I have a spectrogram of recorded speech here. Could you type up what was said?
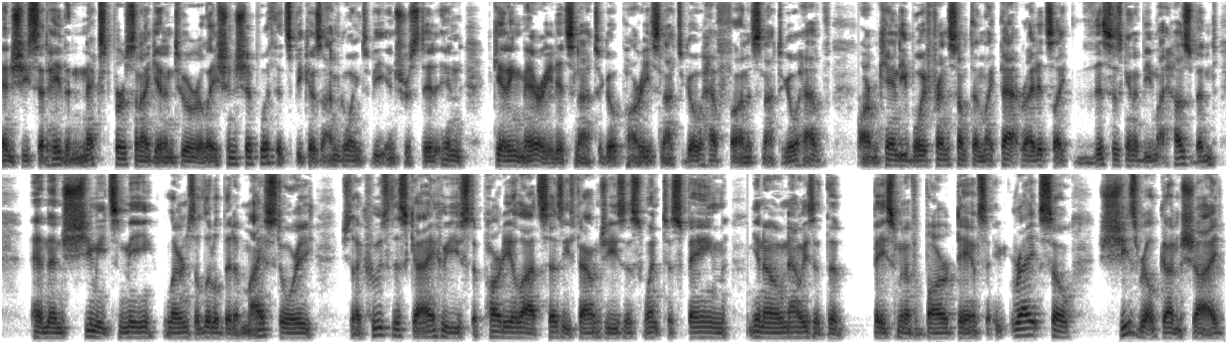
and she said, "Hey, the next person I get into a relationship with, it's because I'm going to be interested in getting married. It's not to go party. It's not to go have fun. It's not to go have arm candy boyfriend, something like that, right? It's like this is going to be my husband." And then she meets me, learns a little bit of my story. She's like, Who's this guy who used to party a lot, says he found Jesus, went to Spain, you know, now he's at the basement of a bar dancing, right? So she's real gun shy,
